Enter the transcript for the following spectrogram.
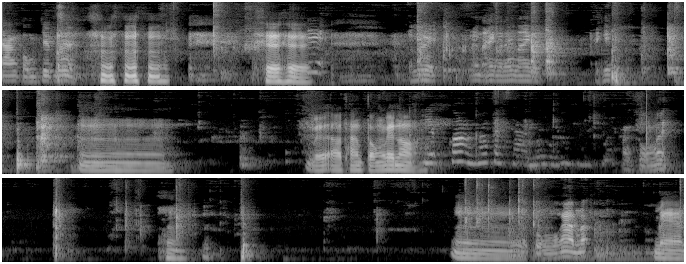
ย่างตรงจิตเลยเลยไหนๆกันไหนๆกันไอ้ที่อืมเหลือเอาทางตรงเลยเนาะเก็บกล้องเข้าไปสามมือทางตรงเลย อืมอืมตรงงามเนาะแมน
